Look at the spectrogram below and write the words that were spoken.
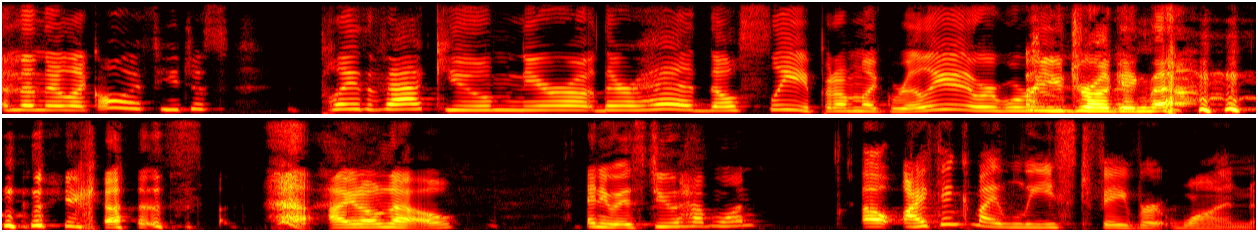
And then they're like, "Oh, if you just play the vacuum near uh, their head, they'll sleep." And I'm like, "Really? Or were you drugging them?" because I don't know. Anyways, do you have one? Oh, I think my least favorite one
